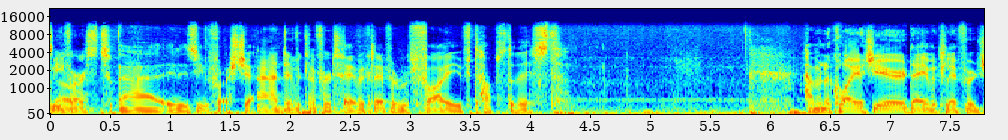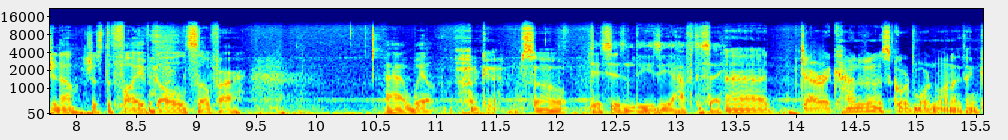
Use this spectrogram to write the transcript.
Me first. Uh, it is you first, yeah. Uh, David Clifford. David Clifford with five, tops the list. Having a quiet year, David Clifford, you know, just the five goals so far. Uh, Will, Okay, so this isn't easy, I have to say. uh, Derek Canavan has scored more than one, I think.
